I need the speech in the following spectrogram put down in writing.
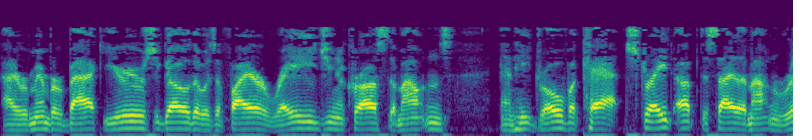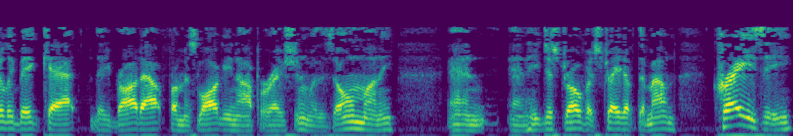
I remember back years ago there was a fire raging across the mountains, and he drove a cat straight up the side of the mountain, really big cat that he brought out from his logging operation with his own money, and and he just drove it straight up the mountain. Crazy.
